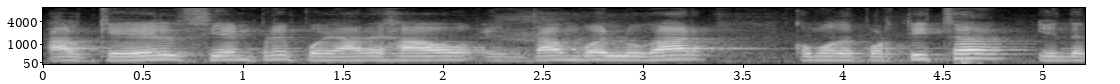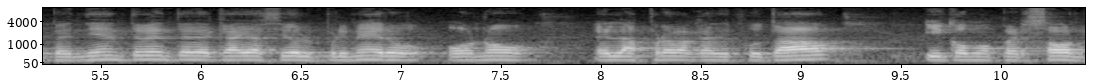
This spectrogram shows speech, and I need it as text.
al que él siempre pues, ha dejado en tan buen lugar como deportista, independientemente de que haya sido el primero o no en las pruebas que ha disputado, y como persona.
